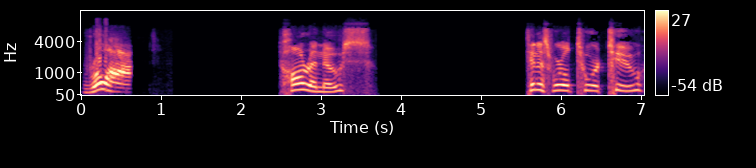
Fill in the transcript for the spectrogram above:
Roa. Tauronos, Tennis World Tour 2,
